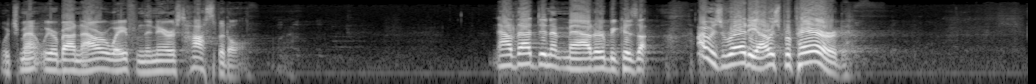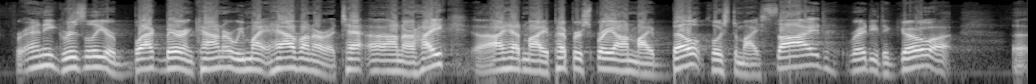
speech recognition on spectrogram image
which meant we were about an hour away from the nearest hospital. Now, that didn't matter because I was ready, I was prepared for any grizzly or black bear encounter we might have on our, atta- uh, on our hike. Uh, I had my pepper spray on my belt, close to my side, ready to go. Uh, uh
